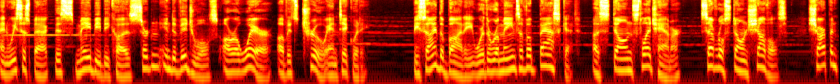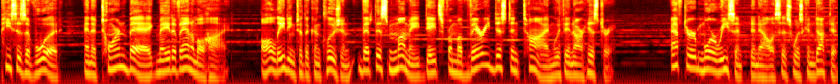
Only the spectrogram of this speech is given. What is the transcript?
and we suspect this may be because certain individuals are aware of its true antiquity. Beside the body were the remains of a basket, a stone sledgehammer, several stone shovels, sharpened pieces of wood, and a torn bag made of animal hide all leading to the conclusion that this mummy dates from a very distant time within our history. After more recent analysis was conducted,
